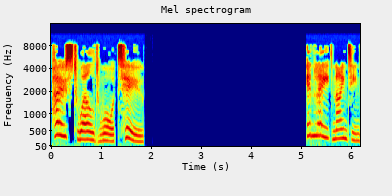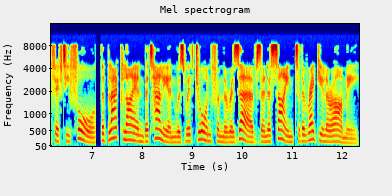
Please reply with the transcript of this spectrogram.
Post-World War II In late 1954, the Black Lion Battalion was withdrawn from the reserves and assigned to the regular army.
